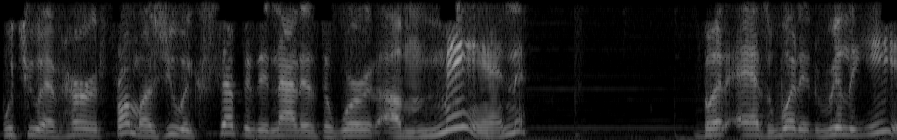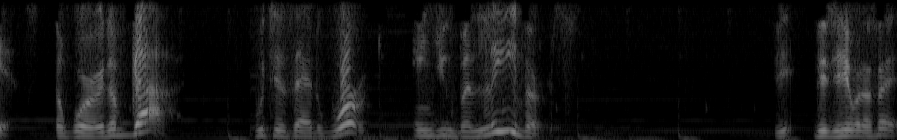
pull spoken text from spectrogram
which you have heard from us, you accepted it not as the word of men, but as what it really is, the word of God, which is at work in you believers. Did you hear what I said?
